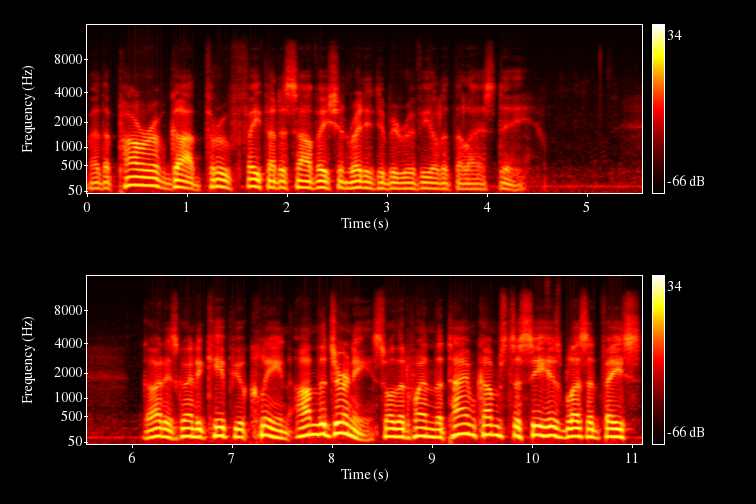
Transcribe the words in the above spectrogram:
by the power of God through faith unto salvation ready to be revealed at the last day. God is going to keep you clean on the journey so that when the time comes to see His blessed face,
